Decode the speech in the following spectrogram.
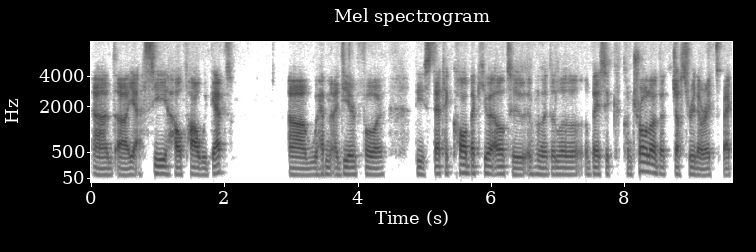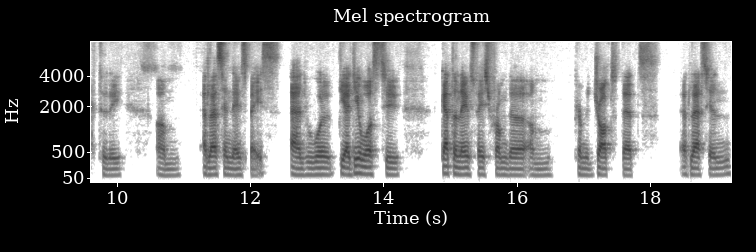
and uh, yeah, see how far we get. Um, we had an idea for the static callback URL to implement a little a basic controller that just redirects back to the um, Atlassian namespace. And we were, the idea was to get the namespace from the um, from the jot that Atlassian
